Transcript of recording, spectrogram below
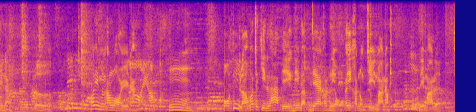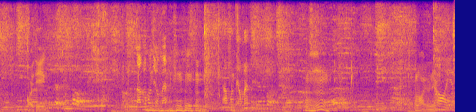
นี่นะ เออ เฮ้ยมันอร่อยนะ อร่อยอะอืมปกติเราก็จะกินลาบเองที่แบบแยกข้าวเหนียวไอ้ยขนมจีนมาเนาะนี่มาเลยขออีกทีน้ำข้าวเหนียวไหมน้ำข้าวเหนียวไหมอืมอร่อยเลยอเนี่ยร่อยอะ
